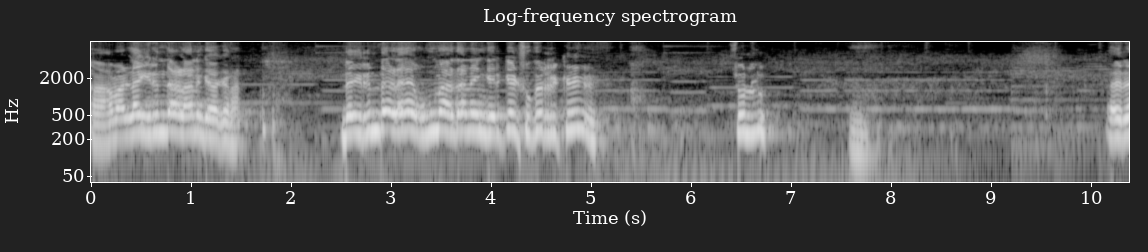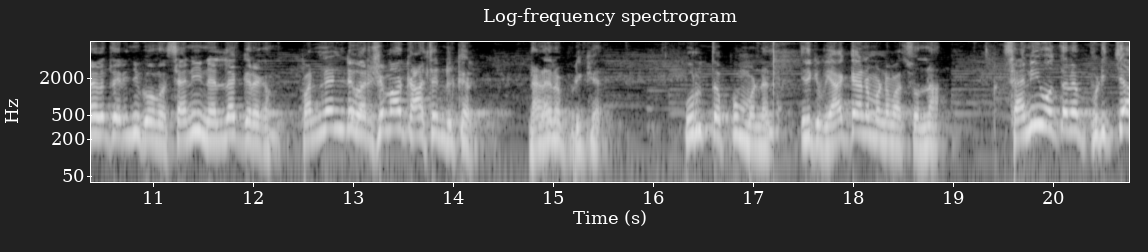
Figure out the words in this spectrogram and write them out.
அவள்லாம் இருந்தாளான்னு கேட்குறான் இந்த இருந்தாளே உண்மை தானே இங்கே இருக்கே? சுகர் இருக்குது சொல்லு. ம். அதனால் தெரிஞ்சுக்கோங்க சனி நல்ல கிரகம். பன்னெண்டு வருஷமாக காய்ச்சல் இருக்கார் நலனை பிடிக்க. ஒரு தப்பும் பண்ணலை. இதுக்கு வியாக்கியானம் பண்ணமா சொன்னான் சனி ஒத்தனை பிடிச்சா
